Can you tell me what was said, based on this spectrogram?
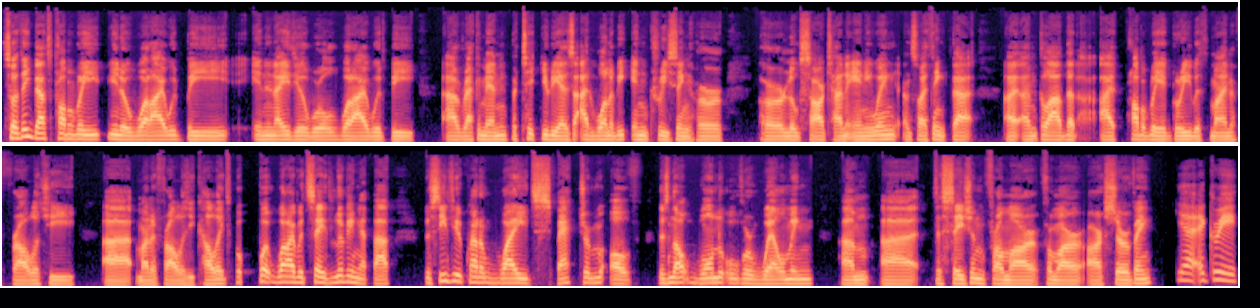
So I think that's probably, you know, what I would be in an ideal world, what I would be uh, recommending, particularly as I'd want to be increasing her, her losartan anyway. And so I think that I, am glad that I probably agree with my nephrology, uh, my nephrology colleagues. But, but what I would say, looking at that, there seems to be quite a wide spectrum of, there's not one overwhelming, um, uh, decision from our, from our, our survey. Yeah, agree.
